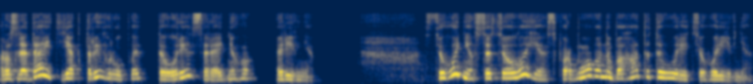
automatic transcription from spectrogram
розглядають як три групи теорії середнього рівня. Сьогодні в соціології сформовано багато теорій цього рівня,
